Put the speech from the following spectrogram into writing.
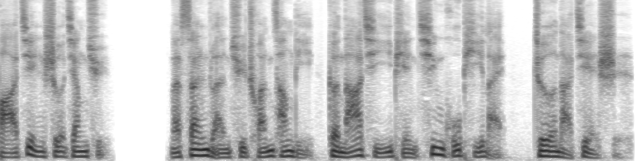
把箭射将去。那三阮去船舱里各拿起一片青狐皮来遮那箭矢。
